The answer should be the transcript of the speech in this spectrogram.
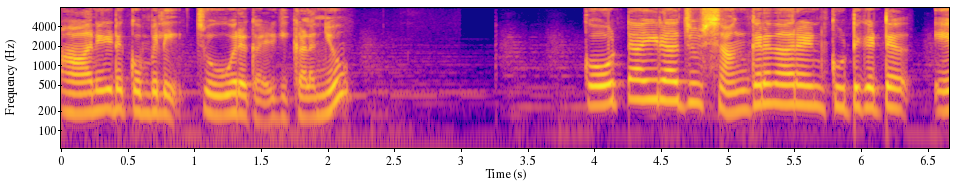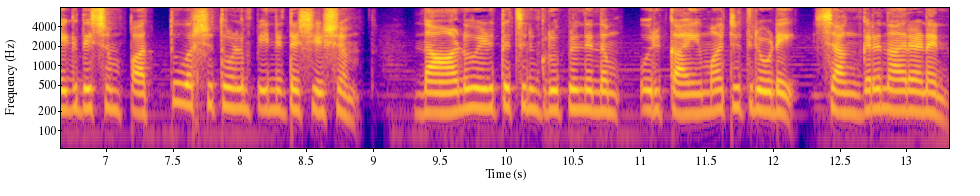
ആനയുടെ കൊമ്പിലെ ചോര കഴുകിക്കളഞ്ഞു. കോട്ടായി രാജു ശങ്കരനാരായൺ കൂട്ടുകെട്ട് ഏകദേശം പത്തു വർഷത്തോളം പിന്നിട്ട ശേഷം നാണു എഴുത്തച്ഛൻ ഗ്രൂപ്പിൽ നിന്നും ഒരു കൈമാറ്റത്തിലൂടെ ശങ്കരനാരായണൻ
